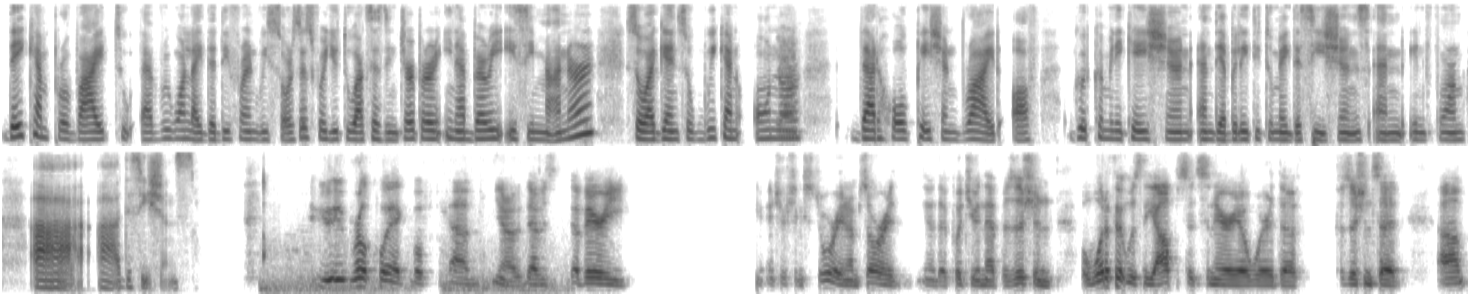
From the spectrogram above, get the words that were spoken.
they can provide to everyone like the different resources for you to access the interpreter in a very easy manner. So again, so we can honor yeah that whole patient right of good communication and the ability to make decisions and inform uh, uh, decisions. Real quick, um, you know, that was a very interesting story, and I'm sorry, you know, they put you in that position. But what if it was the opposite scenario where the physician said, um,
